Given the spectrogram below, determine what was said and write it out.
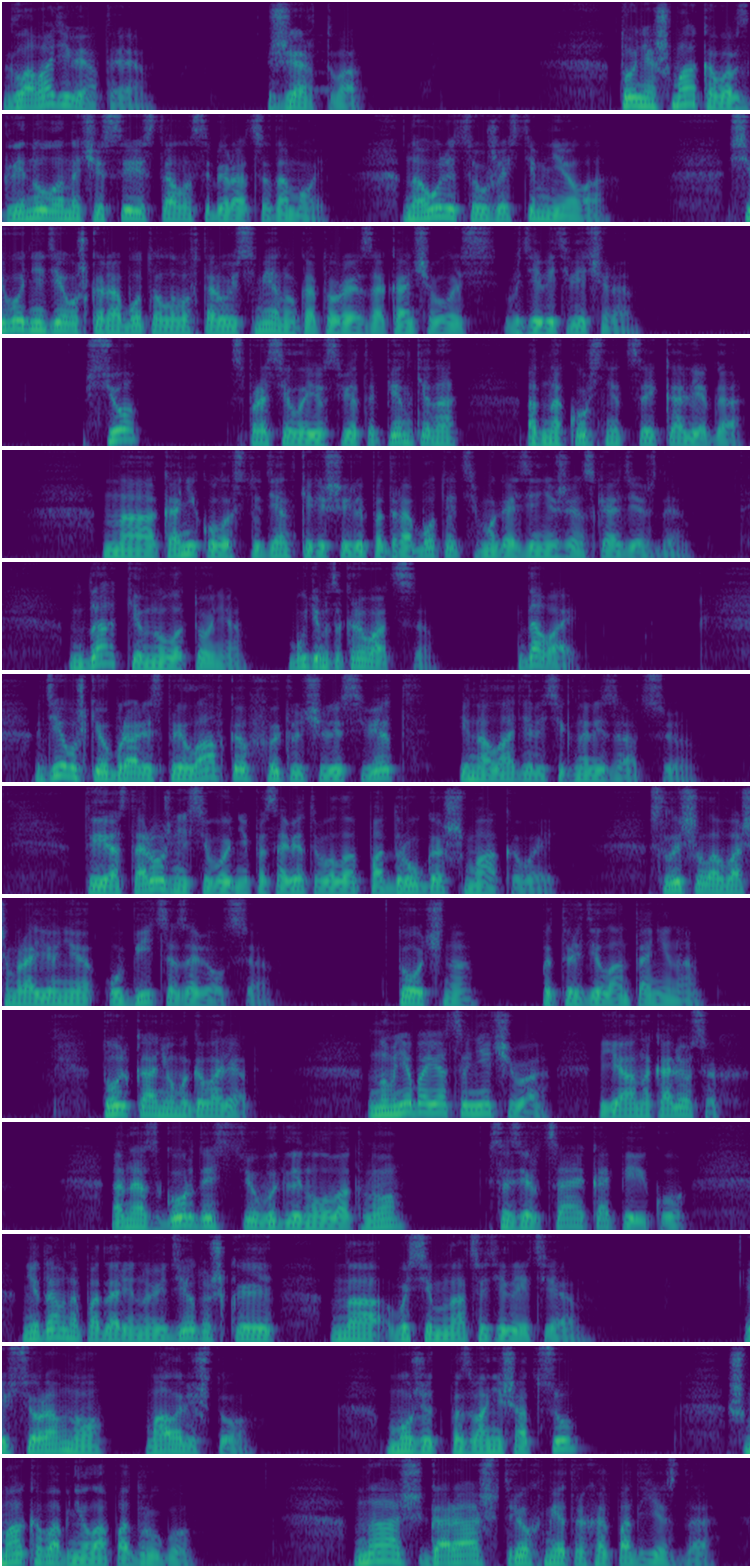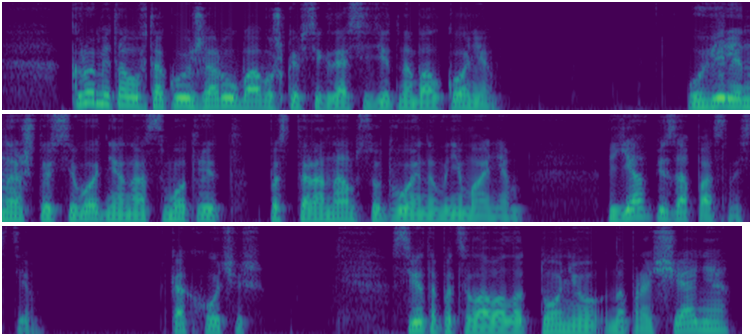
Глава девятая. Жертва. Тоня Шмакова взглянула на часы и стала собираться домой. На улице уже стемнело. Сегодня девушка работала во вторую смену, которая заканчивалась в девять вечера. «Все?» — спросила ее Света Пенкина, однокурсница и коллега. На каникулах студентки решили подработать в магазине женской одежды. «Да», — кивнула Тоня, — «будем закрываться». «Давай». Девушки убрали с прилавков, выключили свет и наладили сигнализацию. «Ты осторожней сегодня», — посоветовала подруга Шмаковой. «Слышала, в вашем районе убийца завелся?» «Точно», — подтвердила Антонина. «Только о нем и говорят. Но мне бояться нечего, я на колесах». Она с гордостью выглянула в окно, созерцая копейку, недавно подаренную дедушкой на восемнадцатилетие. И все равно, мало ли что. Может, позвонишь отцу?» Шмакова обняла подругу. «Наш гараж в трех метрах от подъезда. Кроме того, в такую жару бабушка всегда сидит на балконе. Уверена, что сегодня она смотрит по сторонам с удвоенным вниманием. Я в безопасности. Как хочешь». Света поцеловала Тоню на прощание,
